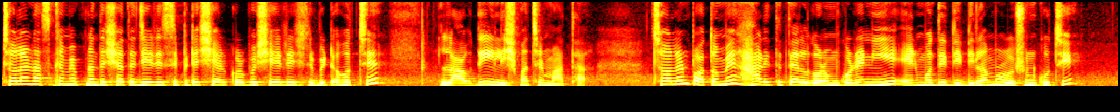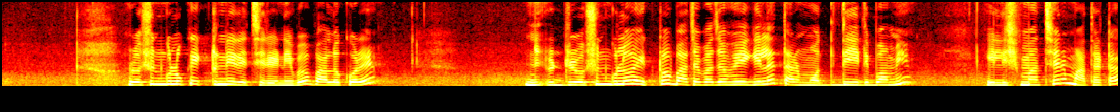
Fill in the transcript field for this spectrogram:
চলেন, আজকে আমি আপনাদের সাথে যে রেসিপিটা শেয়ার করব, সেই রেসিপিটা হচ্ছে লাউ দিয়ে ইলিশ মাছের মাথা। চলেন প্রথমে হাঁড়িতে তেল গরম করে নিয়ে এর মধ্যে দিয়ে দিলাম রসুন কুচি। রসুনগুলোকে একটু নেড়ে ছেড়ে নেব ভালো করে। রসুনগুলো একটু বাজা বাজা হয়ে গেলে তার মধ্যে দিয়ে দিব আমি ইলিশ মাছের মাথাটা।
